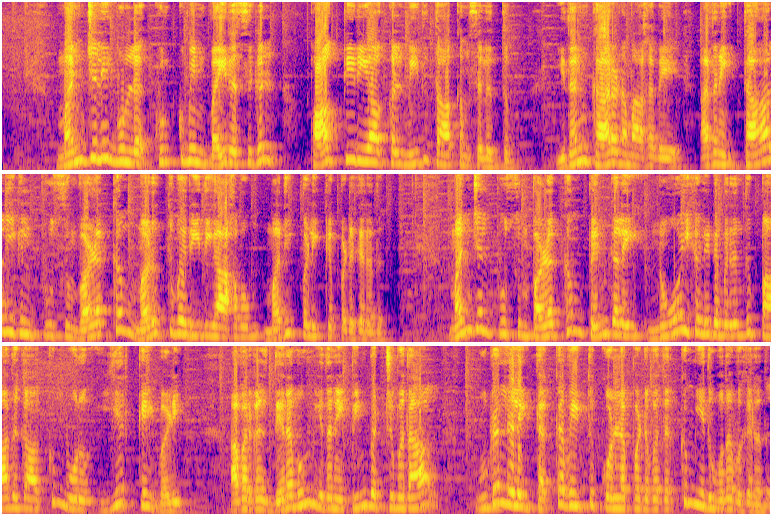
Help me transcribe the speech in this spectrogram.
மஞ்சளில் உள்ள குர்குமின் வைரசுகள் பாக்டீரியாக்கள் மீது தாக்கம் செலுத்தும். இதன் காரணமாகவே அதனை தாலியில் பூசும் வழக்கம் மருத்துவ ரீதியாகவும் மதிப்பளிக்கப்படுகிறது. மஞ்சள் பூசும் பழக்கம் பெண்களை நோய்களிடமிருந்து பாதுகாக்கும் ஒரு இயற்கை வழி. அவர்கள் தினமும் இதனை பின்பற்றுவதால் உடல்நிலை தக்க வைத்துக் கொள்ளப்படுவதற்கும் இது உதவுகிறது.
